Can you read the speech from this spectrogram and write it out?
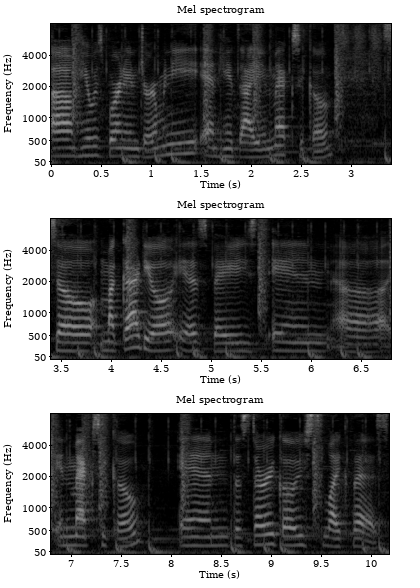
Um, he was born in Germany and he died in Mexico. So Macario is based in uh, in Mexico, and the story goes like this.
